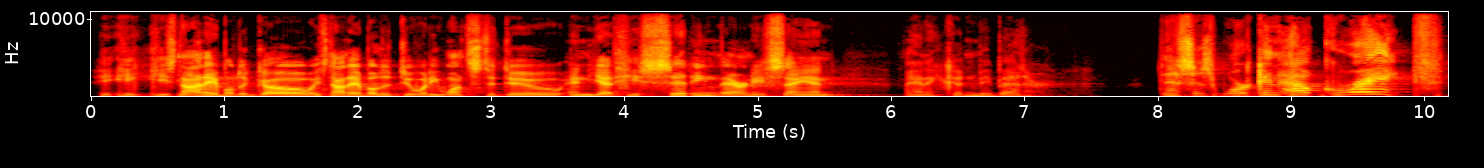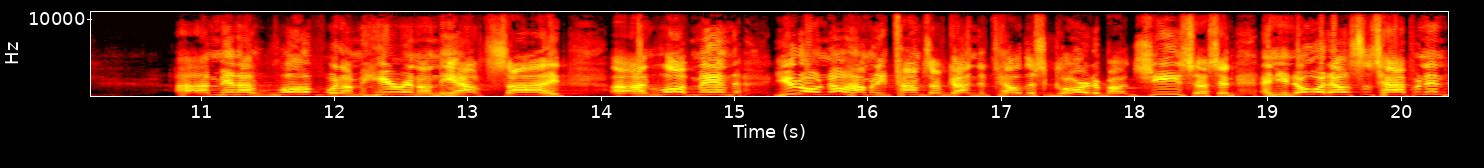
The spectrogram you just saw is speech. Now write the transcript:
He, he, he's not able to go, he's not able to do what he wants to do, and yet he's sitting there and he's saying, Man, it couldn't be better. This is working out great. Man, I love what I'm hearing on the outside. Uh, I love, man, you don't know how many times I've gotten to tell this guard about Jesus. And, and you know what else is happening?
